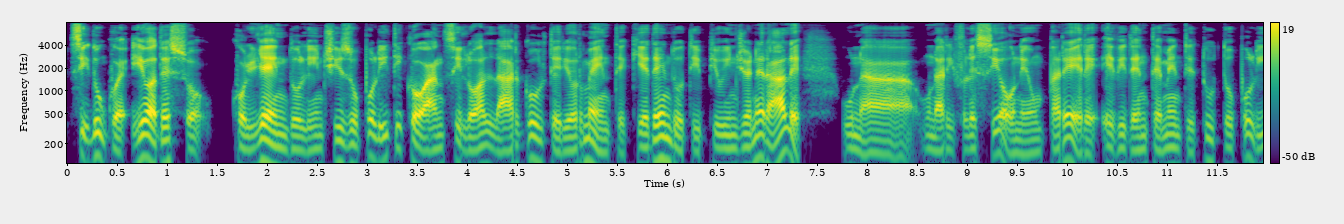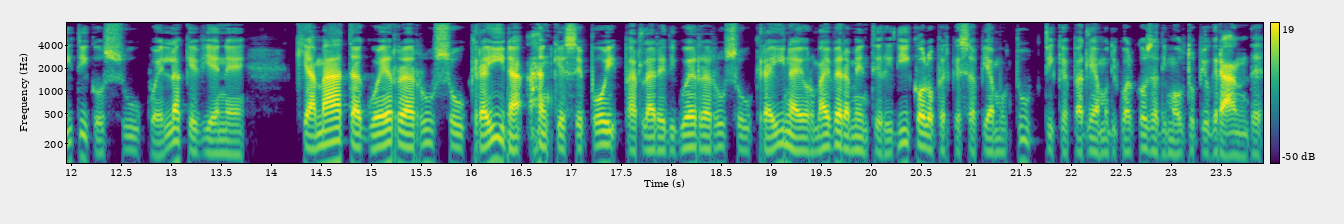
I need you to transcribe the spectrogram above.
Sì, dunque io adesso cogliendo l'inciso politico, anzi lo allargo ulteriormente, chiedendoti più in generale una, una, riflessione, un parere, evidentemente tutto politico, su quella che viene chiamata guerra russo-ucraina, anche se poi parlare di guerra russo-ucraina è ormai veramente ridicolo perché sappiamo tutti che parliamo di qualcosa di molto più grande.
